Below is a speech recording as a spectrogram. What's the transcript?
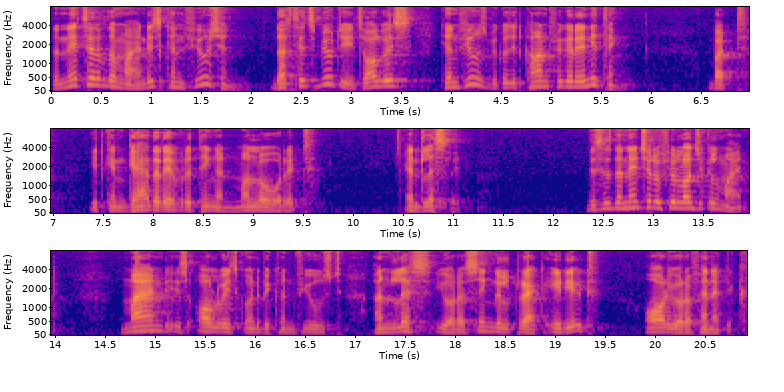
The nature of the mind is confusion. That's its beauty, it's always confused because it can't figure anything. But it can gather everything and mull over it endlessly. This is the nature of your logical mind. Mind is always going to be confused unless you are a single-track idiot or you are a fanatic.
